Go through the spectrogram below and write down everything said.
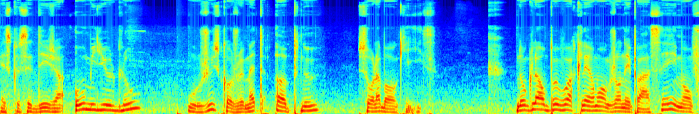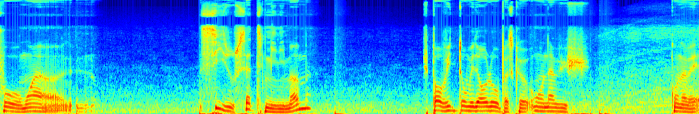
Est-ce que c'est déjà au milieu de l'eau? Ou juste quand je vais mettre un pneu sur la banquise? Donc là on peut voir clairement que j'en ai pas assez, il m'en faut au moins 6 ou 7 minimum. J'ai pas envie de tomber dans l'eau parce qu'on a vu qu'on avait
